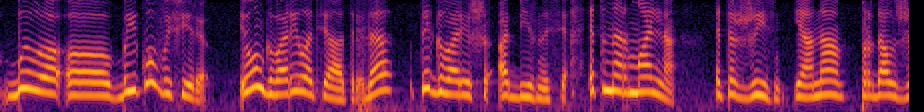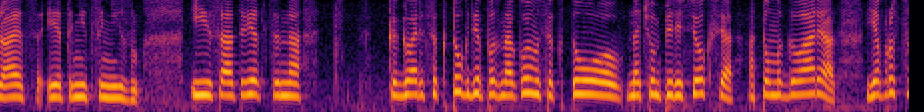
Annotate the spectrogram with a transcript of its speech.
был а, Бояков в эфире, и он говорил о театре, да? Ты говоришь о бизнесе. Это нормально это жизнь, и она продолжается, и это не цинизм. И, соответственно, как говорится, кто где познакомился, кто на чем пересекся, о том и говорят. Я просто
